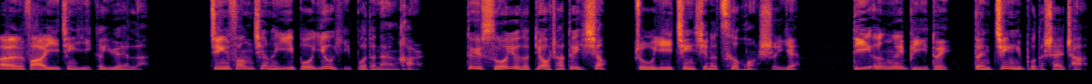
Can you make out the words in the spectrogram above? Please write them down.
案发已经一个月了，警方见了一波又一波的男孩，对所有的调查对象逐一进行了测谎实验、DNA 比对等进一步的筛查，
